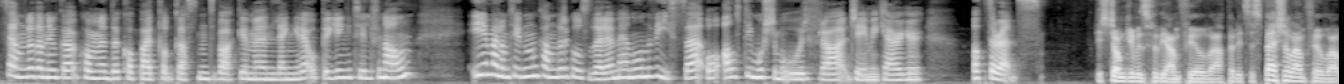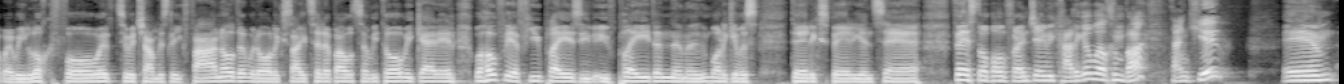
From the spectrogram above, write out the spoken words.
Senere denne uka kommer The Cop-Out-podkasten tilbake med en lengre oppbygging til finalen. I mellomtiden kan dere kose dere med noen vise og alltid morsomme ord fra Jamie Carragher. Up the Reds. It's John Givens for the Anfield Wrap, and it's a special Anfield Wrap where we look forward to a Champions League final that we're all excited about. So we thought we'd get in, well, hopefully a few players who've, who've played in them and want to give us their experience. Uh, first up, old friend Jamie Carragher, welcome back. Thank you. Um,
